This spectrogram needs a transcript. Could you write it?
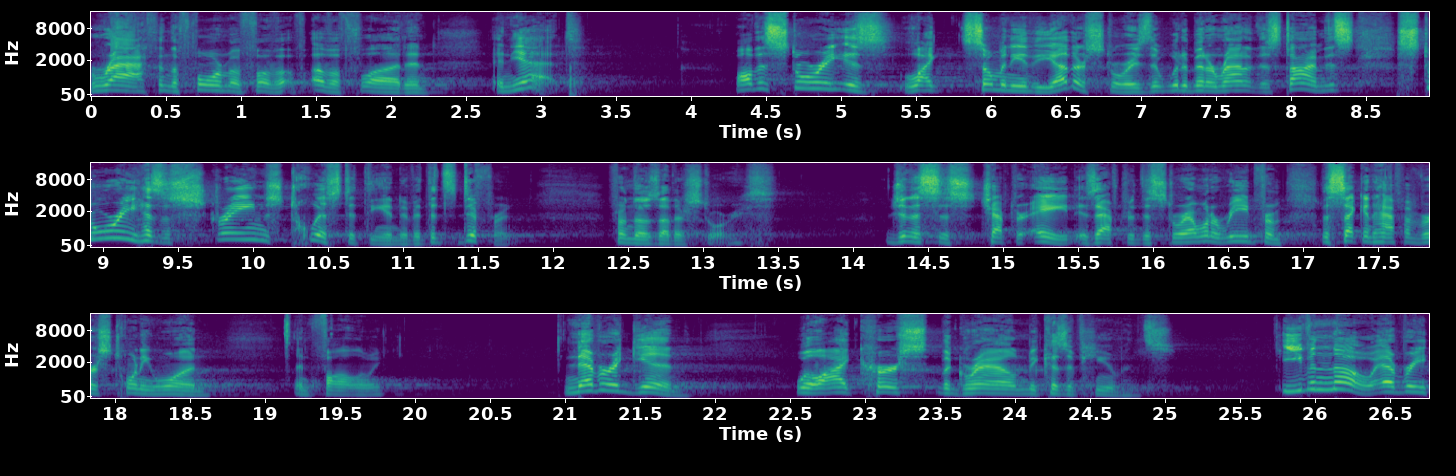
wrath in the form of, of, of a flood. And, and yet, while this story is like so many of the other stories that would have been around at this time, this story has a strange twist at the end of it that's different from those other stories. Genesis chapter 8 is after this story. I want to read from the second half of verse 21 and following. Never again will I curse the ground because of humans, even though every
